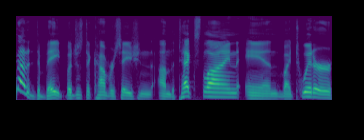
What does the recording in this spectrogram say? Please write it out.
not a debate but just a conversation on the text line and my Twitter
